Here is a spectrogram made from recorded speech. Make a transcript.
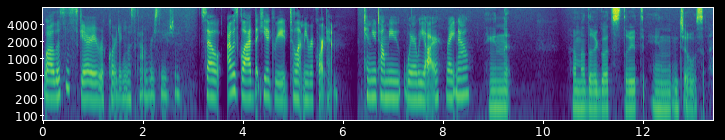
Wow, this is scary recording this conversation. So I was glad that he agreed to let me record him. Can you tell me where we are right now? in Hamadrigot Street in Jerusalem,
